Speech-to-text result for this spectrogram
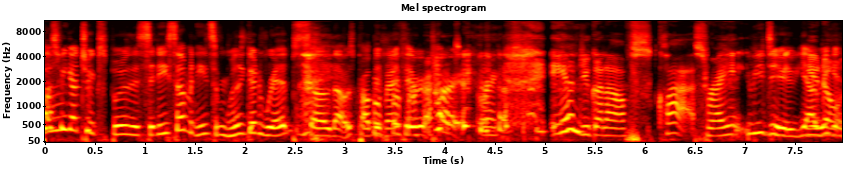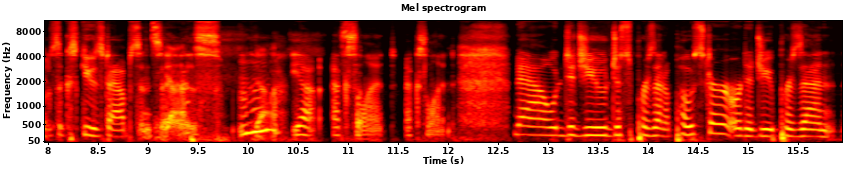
Plus, Mhm. we got to explore the city some and eat some really good ribs. So that was probably my favorite part. right. And you got off class, right? we do, yeah. you we don't get- excused absences. Yeah. Mhm. Yeah. Yeah. Excellent. Excellent. Now, did you just present a poster or did you present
